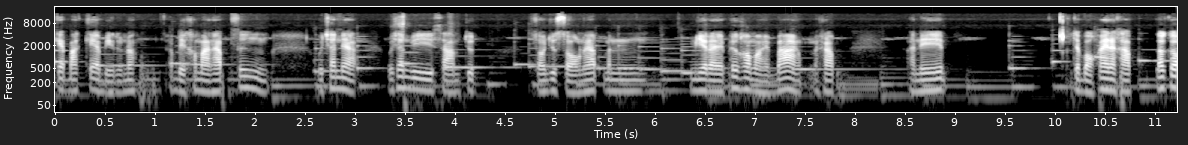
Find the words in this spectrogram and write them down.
แก้บั๊กแก้เบรกแล้วเนาะอัปเดตเข้ามาครับ ซึ่งเวอร์ชันเนี่ยเวอร์ชัน V สามจุดสองจุดสองนะครับ มันมีอะไรเพิ่มเข้ามาบ้างนะครับ อันนี้จะบอกให้นะครับ แล้วก็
